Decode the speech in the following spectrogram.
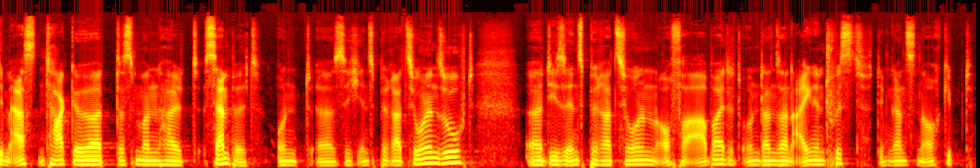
dem ersten Tag gehört, dass man halt samplet und äh, sich Inspirationen sucht, äh, diese Inspirationen auch verarbeitet und dann seinen eigenen Twist dem Ganzen auch gibt.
